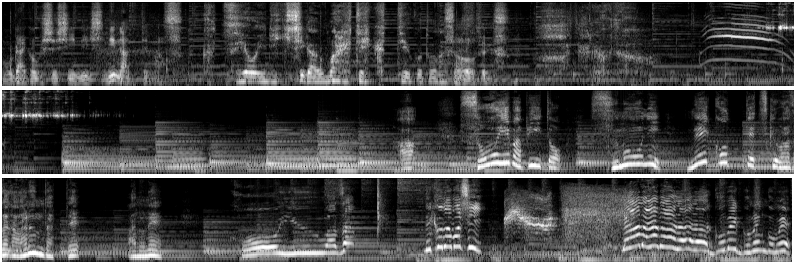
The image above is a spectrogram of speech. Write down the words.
もう外国出身力士になってます。強い力士が生まれていくっていうことなんですね。そうです、はあ、なるほどあそういえばピート相撲に猫ってつく技があるんだって。あのねこういう技。猫やだましらららららごめんごめん。ごめん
